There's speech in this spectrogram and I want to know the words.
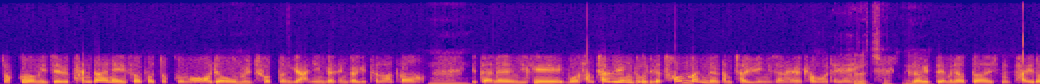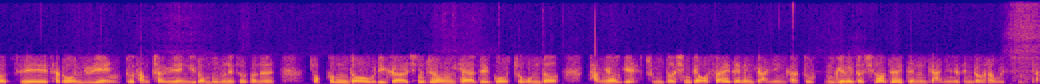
조금 이제 판단에 있어서 조금 어려움을 음. 주었던 게 아닌가 생각이 들어서 음. 일단은 이게 뭐 3차 유행도 우리가 처음 맞는 3차 유행이잖아요 겨울에. 그렇죠. 그렇기 때문에 어떤 바이러스의 새로운 유행 또 3차 유행 이런 부분에 있어서는 조금 더 우리가 신중해야 되고 조금 더 방역에 좀 더 신경을 써야 되는 게 아닌가 또 무게를 더 실어줘야 되는 게 아닌가 생각을 하고 있습니다.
